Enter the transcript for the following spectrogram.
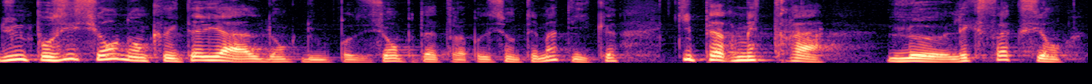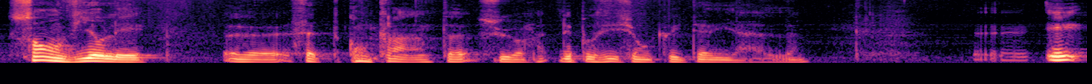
d'une position non critériale, donc d'une position peut-être la position thématique, qui permettra l'extraction sans violer euh, cette contrainte sur les positions critériales. Euh, et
